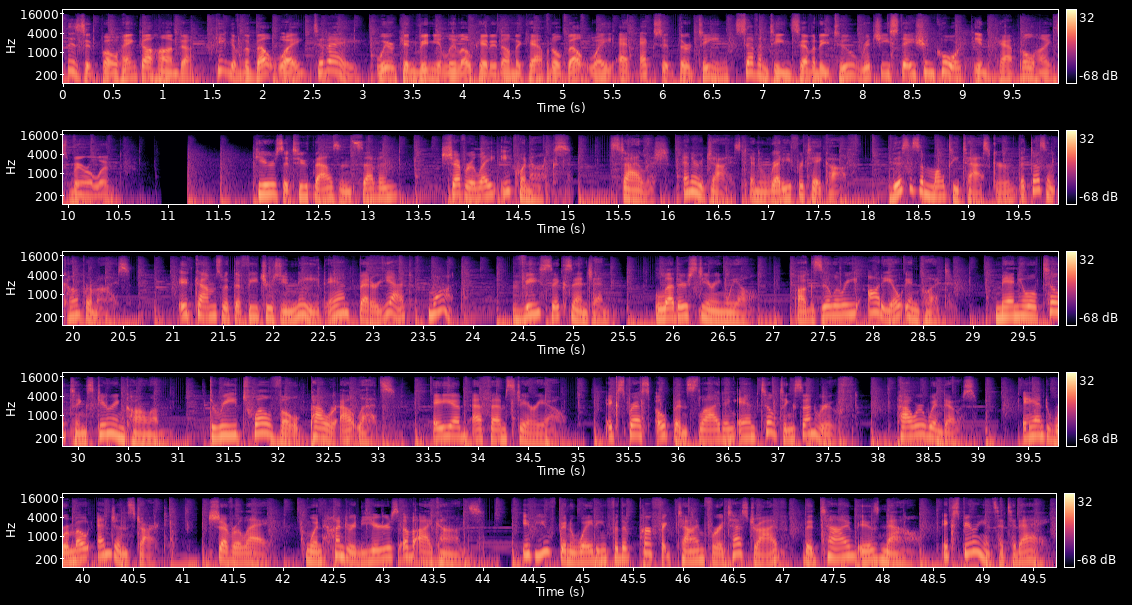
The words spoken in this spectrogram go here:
Visit Pohanka Honda, King of the Beltway, today. We're conveniently located on the Capitol Beltway at Exit 13, 1772 Ritchie Station Court in Capitol Heights, Maryland. Here's a 2007 Chevrolet Equinox. Stylish, energized, and ready for takeoff. This is a multitasker that doesn't compromise. It comes with the features you need and, better yet, want. V6 engine, leather steering wheel, auxiliary audio input, manual tilting steering column, three 12-volt power outlets, AM FM stereo, express open sliding and tilting sunroof, power windows, and remote engine start. Chevrolet, 100 years of icons. If you've been waiting for the perfect time for a test drive, the time is now. Experience it today.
